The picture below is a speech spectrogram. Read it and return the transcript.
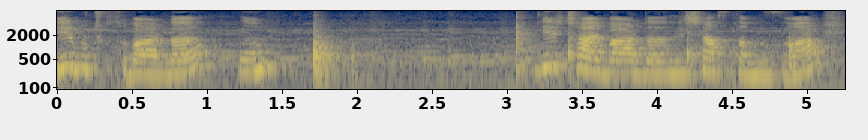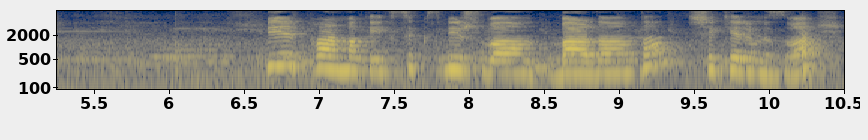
1,5 su bardağı un. 1 çay bardağı nişastamız var. Bir parmak eksik bir su bardağından şekerimiz var.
